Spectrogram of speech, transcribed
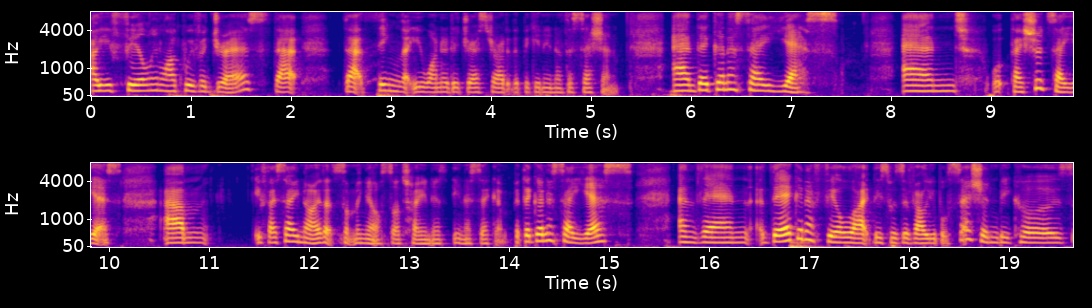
Are you feeling like we've addressed that that thing that you wanted addressed right at the beginning of the session. And they're going to say yes. And well, they should say yes. Um, if they say no, that's something else I'll tell you in a, in a second. But they're going to say yes. And then they're going to feel like this was a valuable session because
